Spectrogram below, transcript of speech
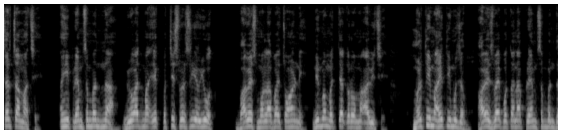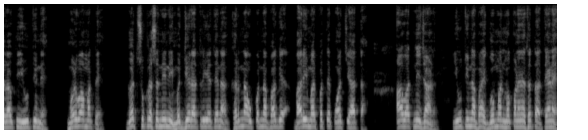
ચર્ચામાં છે. અહીં પ્રેમ સંબંધના વિવાદમાં એક પચીસ વર્ષીય યુવક ભાવેશ મોલાભાઈ ચૌહાણની નિર્મમ હત્યા કરવામાં આવી છે. મળતી માહિતી મુજબ, ભાવેશભાઈ પોતાના પ્રેમ સંબંધ ધરાવતી યુવતીને મળવા માટે ગત શુક્ર શનિની મધ્યરાત્રિએ તેના ઘરના ઉપરના ભાગે બારી મારફતે પહોંચ્યા હતા. આ વાતની જાણ યુવતીના ભાઈ ગોમાન મકવાણાને થતાં તેણે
